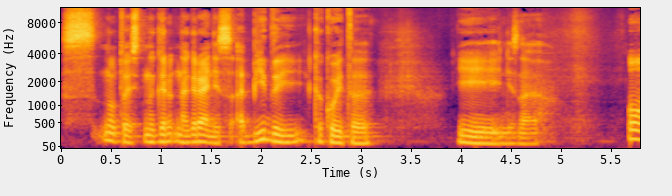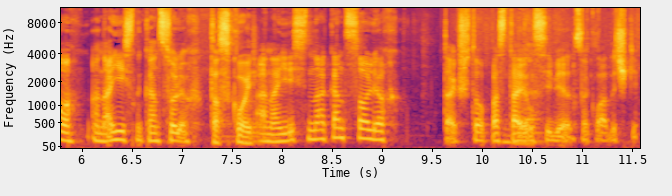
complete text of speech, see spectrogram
с, ну, то есть на, на грани с обидой какой-то и, не знаю... О, она есть на консолях. Тоской. Она есть на консолях, так что поставил да. себе закладочки.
